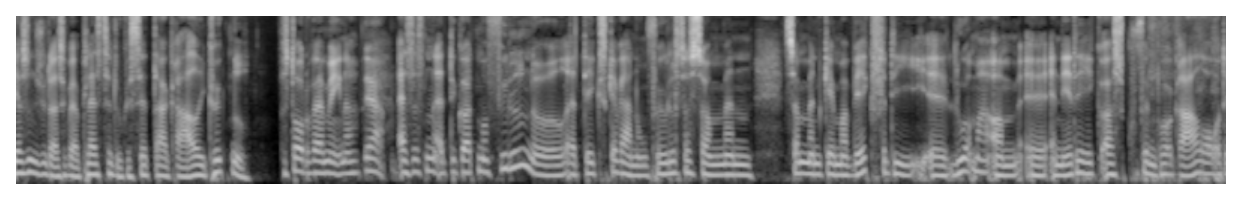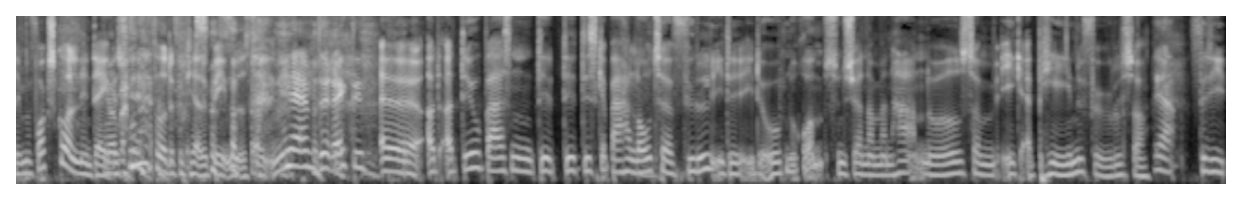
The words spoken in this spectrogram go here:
jeg synes jo, der skal være plads til, at du kan sætte dig og græde i køkkenet. Forstår du, hvad jeg mener? Ja. Altså sådan, at det godt må fylde noget, at det ikke skal være nogle følelser, som man, som man gemmer væk, fordi øh, lurer mig, om øh, Annette ikke også kunne finde på at græde over det med frugtskålen en dag, hvis hun har fået det forkerte ben ud af sengen. Ja, men det er rigtigt. Øh, og, og det er jo bare sådan, det, det, det skal bare have lov til at fylde i det, i det åbne rum, synes jeg, når man har noget, som ikke er pæne følelser. Ja. Fordi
